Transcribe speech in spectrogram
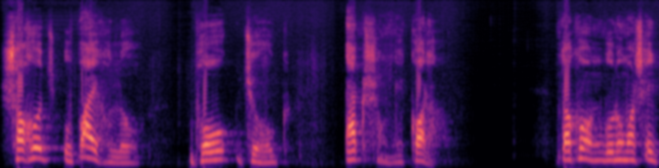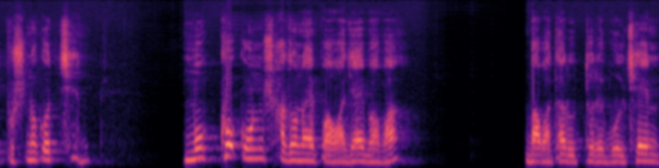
সহজ উপায় হলো ভোগ যোগ একসঙ্গে করা। তখন গুরুমশাই প্রশ্ন করছেন, মোক্ষ কোন সাধনায় পাওয়া যায় বাবা? বাবা তার উত্তরে বলছেন,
